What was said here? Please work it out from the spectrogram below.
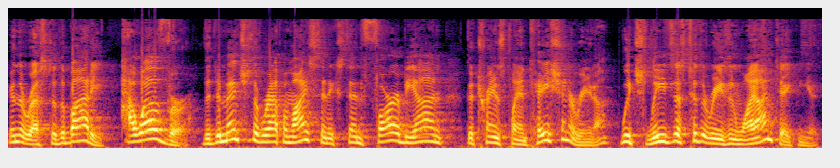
in the rest of the body. However, the dimensions of rapamycin extend far beyond the transplantation arena, which leads us to the reason why I'm taking it.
